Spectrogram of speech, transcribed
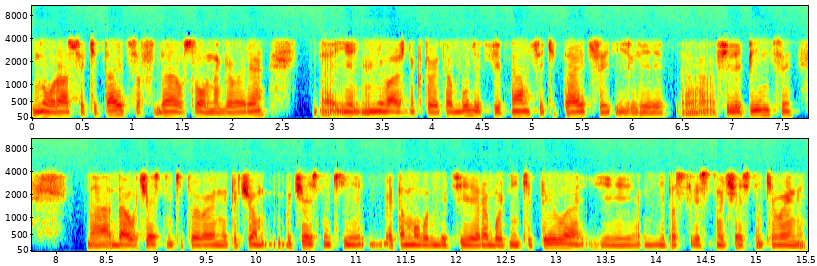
ну, раса китайцев, да, условно говоря, неважно, кто это будет, вьетнамцы, китайцы или э, филиппинцы, а, да, участники той войны. Причем участники, это могут быть и работники тыла, и непосредственно участники войны.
